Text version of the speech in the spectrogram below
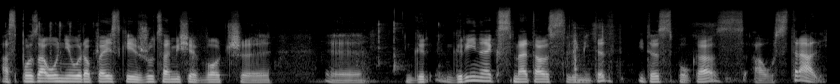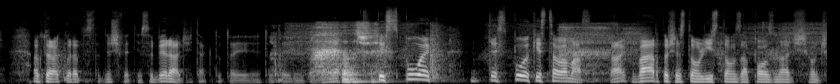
A spoza Unii Europejskiej rzuca mi się w oczy... Yy, Greenex Metals Limited i to jest spółka z Australii, a która akurat ostatnio świetnie sobie radzi. Tak, tutaj, tutaj tych spółek, tych spółek jest cała masa. Tak? Warto się z tą listą zapoznać, choć,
